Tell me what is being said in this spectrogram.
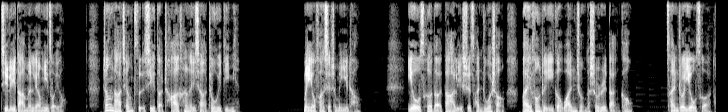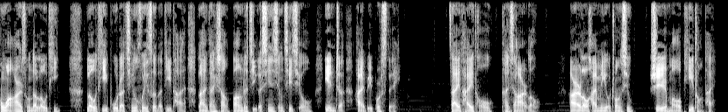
距离大门两米左右。张大强仔细的查看了一下周围地面，没有发现什么异常。右侧的大理石餐桌上摆放着一个完整的生日蛋糕。餐桌右侧通往二层的楼梯，楼梯铺着青灰色的地毯，栏杆上绑着几个心形气球，印着 “Happy Birthday”。再抬头看向二楼，二楼还没有装修，是毛坯状态。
